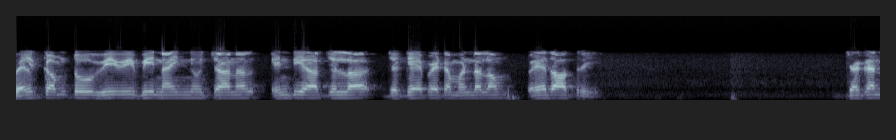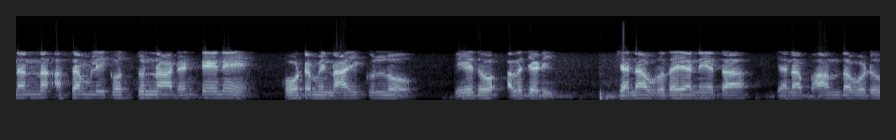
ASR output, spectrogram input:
Welcome to VVB nine news channel NTR జిల్లా జగ్గేపేట మండలం వేదాద్రి. జగనన్న అసెంబ్లీకి వస్తున్నాడంటేనే కూటమి నాయకుల్లో ఏదో అలజడి. జన హృదయ నేత జన బాంధవుడు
